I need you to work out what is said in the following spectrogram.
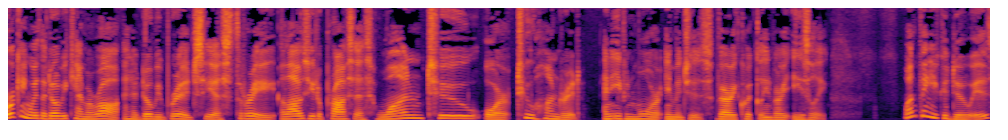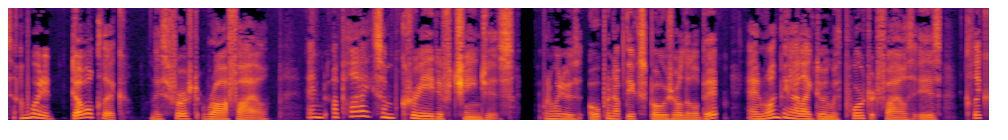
Working with Adobe Camera Raw and Adobe Bridge CS3 allows you to process one, two, or 200 and even more images very quickly and very easily. One thing you could do is I'm going to double click on this first RAW file and apply some creative changes. What I'm going to do is open up the exposure a little bit. And one thing I like doing with portrait files is click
